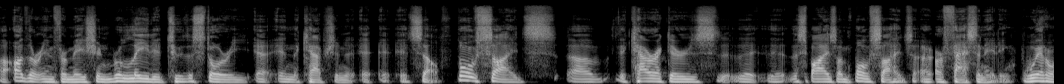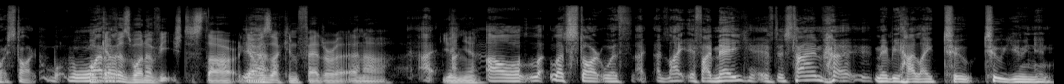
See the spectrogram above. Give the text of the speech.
uh, other information related to the story uh, in the caption itself. Both sides, uh, the characters, the, the, the, spies on both sides are, are fascinating. Where do I start? What well, give us one of each to start. Give us a Confederate and a I, Union. I, will let's start with I'd like, if I may, if there's time, maybe highlight two two Union.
